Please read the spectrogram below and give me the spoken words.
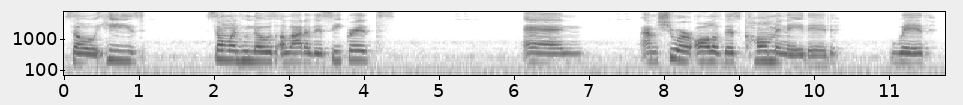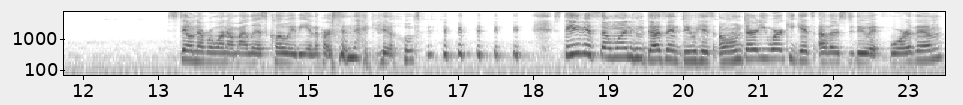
So he's someone who knows a lot of his secrets and I'm sure all of this culminated with still number one on my list, Chloe being the person that killed. Steve is someone who doesn't do his own dirty work. He gets others to do it for them.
